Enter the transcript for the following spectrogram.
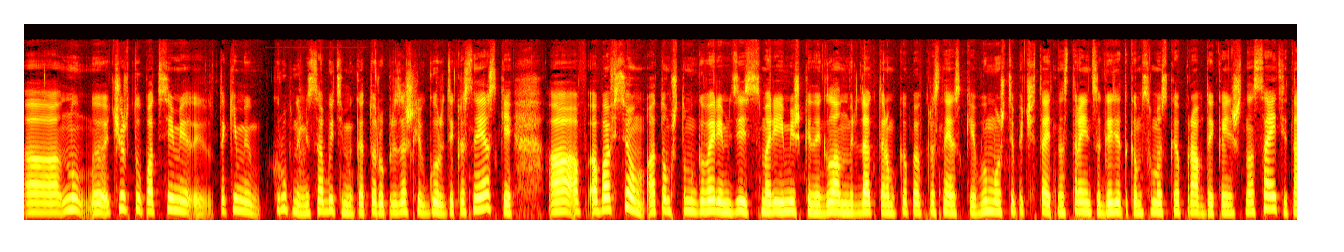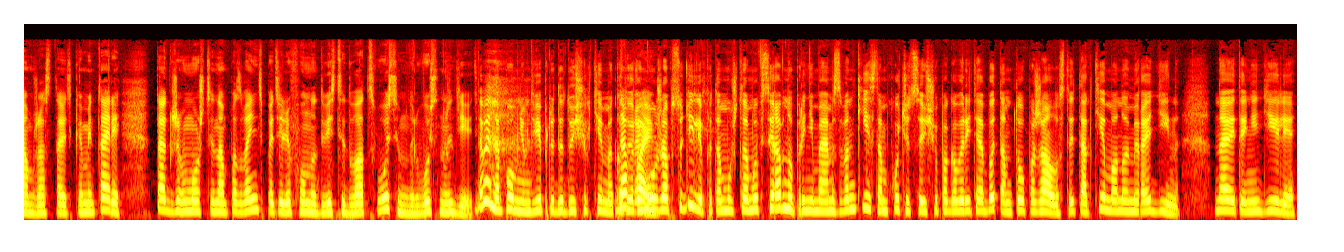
э, ну, черту под всеми такими крупными событиями, которые произошли в городе Красноярске. А об- Обо всем, о том, что мы говорим здесь с Марией Мишкиной, главным редактором КП в Красноярске, вы можете почитать на странице газеты «Комсомольская правда» и, конечно, на сайте, там же оставить комментарий. Также вы можете нам позвонить по телефону 228 0809. Давай напомним две предыдущих темы, которые Давай. мы уже обсудили, потому что мы все равно принимаем звонки. Если вам хочется еще поговорить об этом, то, пожалуйста. Итак, тема номер один. На этой неделе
